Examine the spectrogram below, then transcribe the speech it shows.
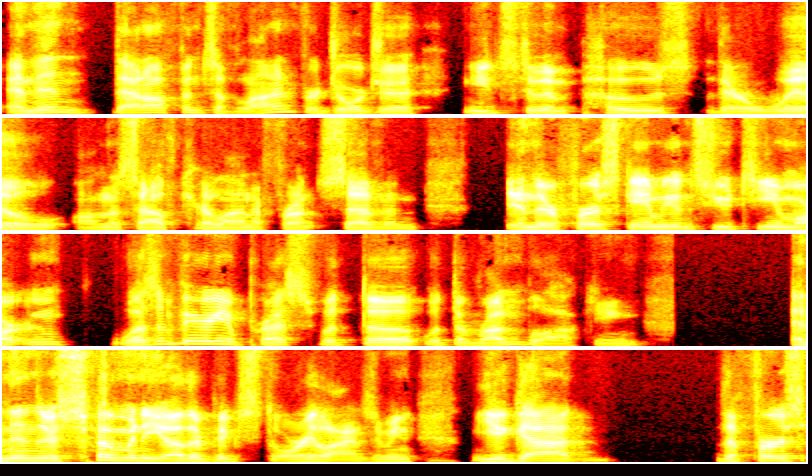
And then that offensive line for Georgia needs to impose their will on the South Carolina front seven in their first game against UT Martin, wasn't very impressed with the with the run blocking. And then there's so many other big storylines. I mean, you got the first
